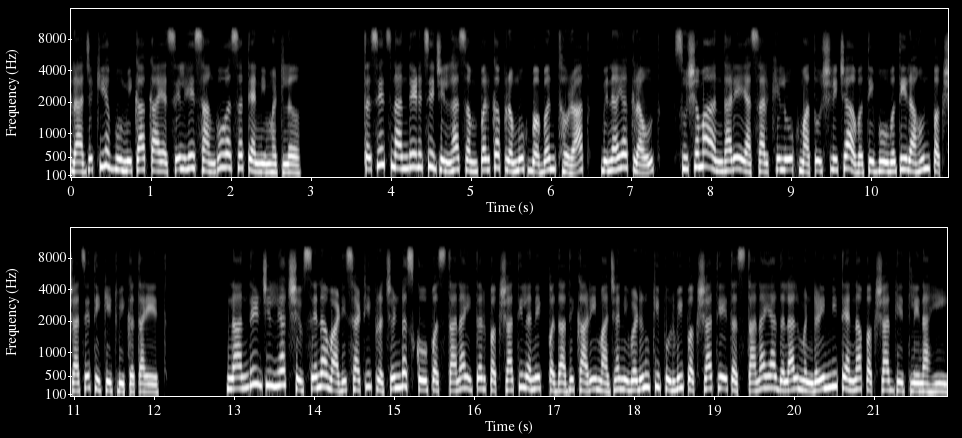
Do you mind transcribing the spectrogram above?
राजकीय भूमिका काय असेल हे सांगू असं त्यांनी म्हटलं. तसेच नांदेडचे जिल्हा संपर्क प्रमुख बबन थोरात विनायक राऊत सुषमा अंधारे यासारखे लोक मातोश्रीच्या अवतीभोवती राहून पक्षाचे तिकीट विकत आहेत. नांदेड जिल्ह्यात शिवसेना वाढीसाठी प्रचंड स्कोप असताना इतर पक्षातील अनेक पदाधिकारी माझ्या निवडणुकीपूर्वी पक्षात येत असताना या दलाल मंडळींनी त्यांना पक्षात घेतले नाही.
